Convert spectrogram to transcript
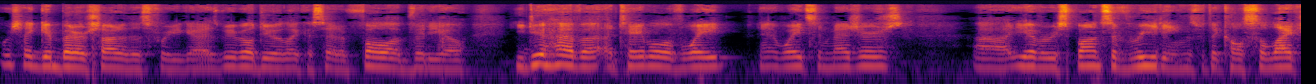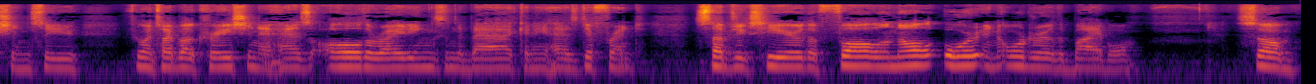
I wish I could get a better shot of this for you guys. Maybe I'll do, like I said, a follow-up video. You do have a, a table of weight uh, weights and measures. Uh, you have a responsive readings, what they call selection. So you, if you want to talk about creation, it has all the writings in the back, and it has different subjects here, the fall and all or in order of the Bible. So,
